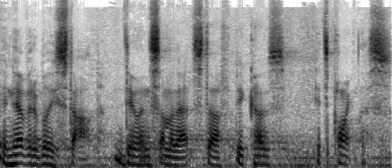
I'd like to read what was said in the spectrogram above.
inevitably stop doing some of that stuff because it's pointless.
